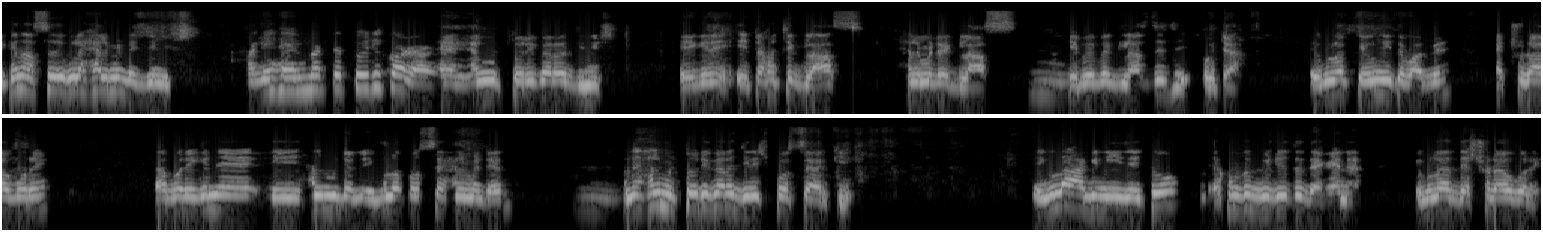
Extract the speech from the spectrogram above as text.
এখানে আছে এগুলো হেলমেটের জিনিস। মানে হেলমেটটা তৈরি করা হ্যাঁ হেলমেট তৈরি করার জিনিস। এখানে এটা হচ্ছে গ্লাস হেলমেটের গ্লাস। এভাবে গ্লাস দিয়েছে ওইটা। এগুলো কেউ নিতে পারবে একশো টাকা করে। তারপর এখানে এই হেলমেটের এগুলো পড়ছে হেলমেটের মানে হেলমেট তৈরি করার জিনিস পড়ছে আর কি। এগুলো আগে নিয়ে যাইতো এখন তো ভিডিওতে দেখায় না। এগুলো দেড়শো টাকা করে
